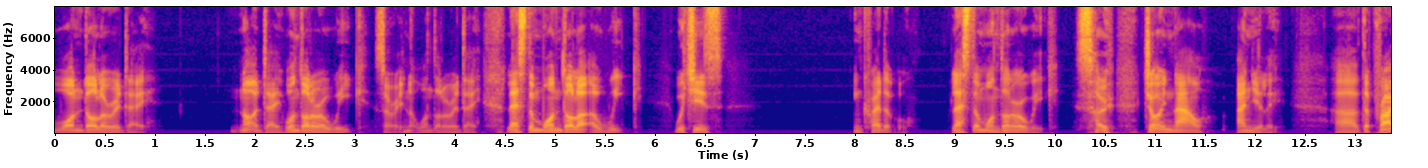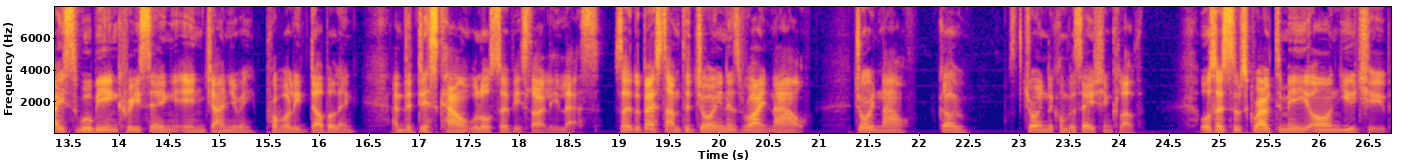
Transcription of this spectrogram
$1 a day. Not a day, $1 a week. Sorry, not $1 a day. Less than $1 a week, which is incredible. Less than $1 a week. So join now annually. Uh, the price will be increasing in January, probably doubling, and the discount will also be slightly less. So the best time to join is right now. Join now. Go. Join the conversation club. Also, subscribe to me on YouTube.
